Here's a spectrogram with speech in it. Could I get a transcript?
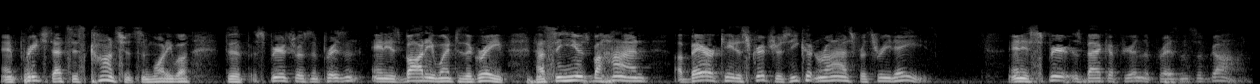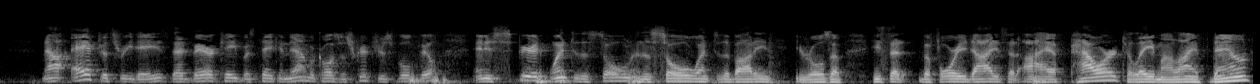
and preached. That's his conscience and what he was. The spirits was in prison, and his body went to the grave. Now, see, he was behind a barricade of scriptures. He couldn't rise for three days. And his spirit was back up here in the presence of God. Now, after three days, that barricade was taken down because the scriptures fulfilled, and his spirit went to the soul, and the soul went to the body. and He rose up. He said, before he died, he said, I have power to lay my life down.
